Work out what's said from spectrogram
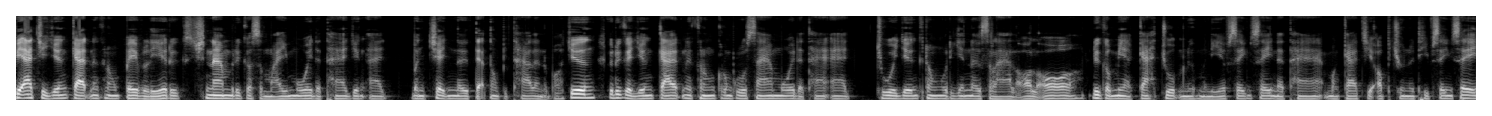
វាអាចជាយើងកើតនៅក្នុងពេលវេលាឬឆ្នាំឬក៏សម័យមួយដែលថាយើងអាចបញ្ចេញនៅតាក់ទងពី talent របស់យើងឬក៏យើងកើតនៅក្នុងក្រុមគ្រួសារមួយដែលថាអាច ជួយយើងក្នុងរៀននៅសាលាល្អល្អឬក៏មានឱកាសជួបមនុស្សម្នាផ្សេងផ្សេងដែលថាបង្កើតជា opportunity ផ្សេងផ្សេង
